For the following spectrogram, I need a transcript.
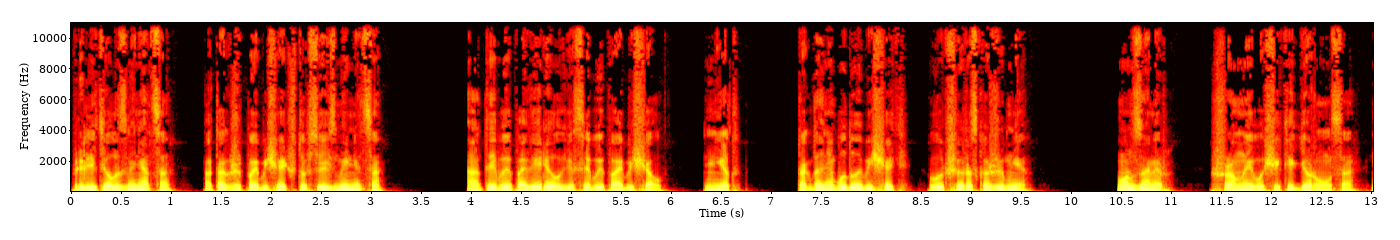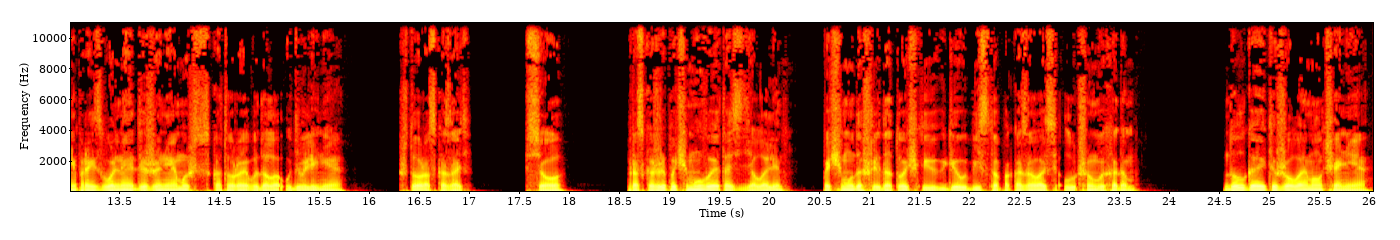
Прилетел извиняться, а также пообещать, что все изменится. А ты бы поверил, если бы пообещал? Нет. Тогда не буду обещать. Лучше расскажи мне. Он замер. Шрам на его щеке дернулся, непроизвольное движение мышц, которое выдало удивление. Что рассказать? Все. Расскажи, почему вы это сделали, почему дошли до точки, где убийство показалось лучшим выходом. Долгое тяжелое молчание.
